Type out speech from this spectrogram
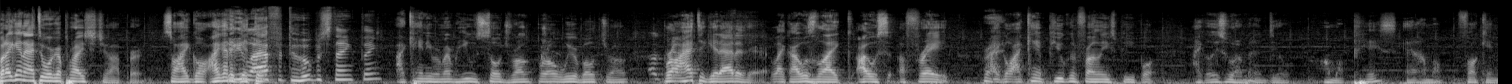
But again, I had to work a price chopper, so I go. I gotta get. Did he get laugh the, at the Hoobastank thing? I can't even remember. He was so drunk, bro. We were both drunk, bro. I had to get out of there. Like I was like, I was afraid. Right. I go, I can't puke in front of these people. I go, this is what I'm gonna do. I'm gonna piss and I'm gonna fucking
